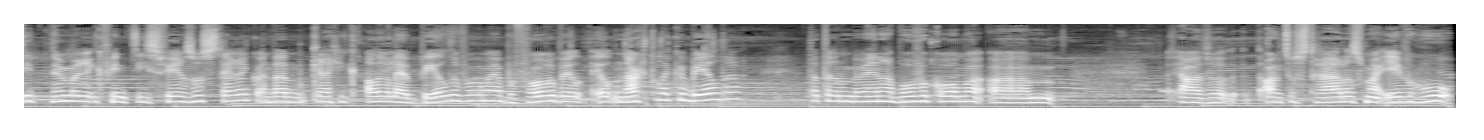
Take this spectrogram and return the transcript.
dit nummer, ik vind die sfeer zo sterk. En dan krijg ik allerlei beelden voor mij. Bijvoorbeeld heel nachtelijke beelden, dat er bij mij naar boven komen. Ehm, ja, zo autostrades, maar evengoed...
